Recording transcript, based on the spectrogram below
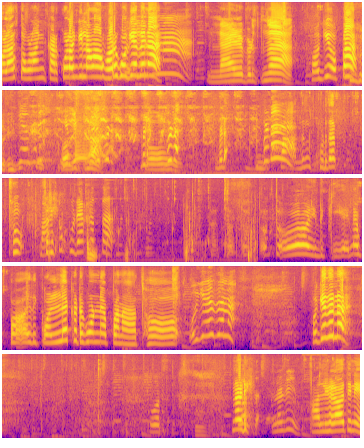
ಒಳಗ್ ತಗೊಳಂಗ್ ಕರ್ಕೊಳಂಗಿಲ್ಲ ಅವ ಹೊರಗೆ ಹೋಗಿ ಅದನ್ನ. ನಾಳೆ ಬಿಡ್ತೀನ ಹೋಗಿ ಒಪ್ಪ. ಹೋಗಿತ್ನ ಬಿಡ ಬಿಡ ಅದನ್ನ ಕುಡ್ದ ಥು ಸರಿ. ಥು, ಇದಕ್ಕೆ ಏನಪ್ಪ ಇದಕ್ಕೆ ಒಳ್ಳೆ ಕಟ್ಕೊಂಡ್ನಪ್ಪ ನಾ ಥೋ. ಒಗ್ಯದನ ಹೋಗ್ಯದನ ಹೋತ್. ನಡಿ. ನಡಿ. ಅಲ್ಲಿ ಹೇಳತ್ತೀನಿ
